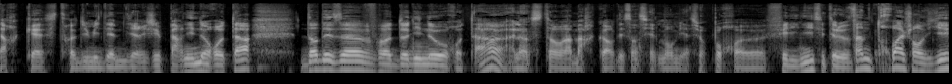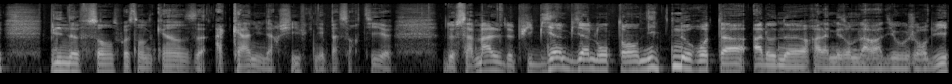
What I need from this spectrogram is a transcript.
l'orchestre du Midem dirigé par Nino Rota dans des œuvres de Nino Rota, à l'instant à Marcord essentiellement bien sûr pour euh, Fellini. C'était le 23 janvier 1975 à Cannes, une archive qui n'est pas sortie euh, de sa malle depuis bien bien longtemps. Nino Rota à l'honneur à la Maison de la Radio aujourd'hui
